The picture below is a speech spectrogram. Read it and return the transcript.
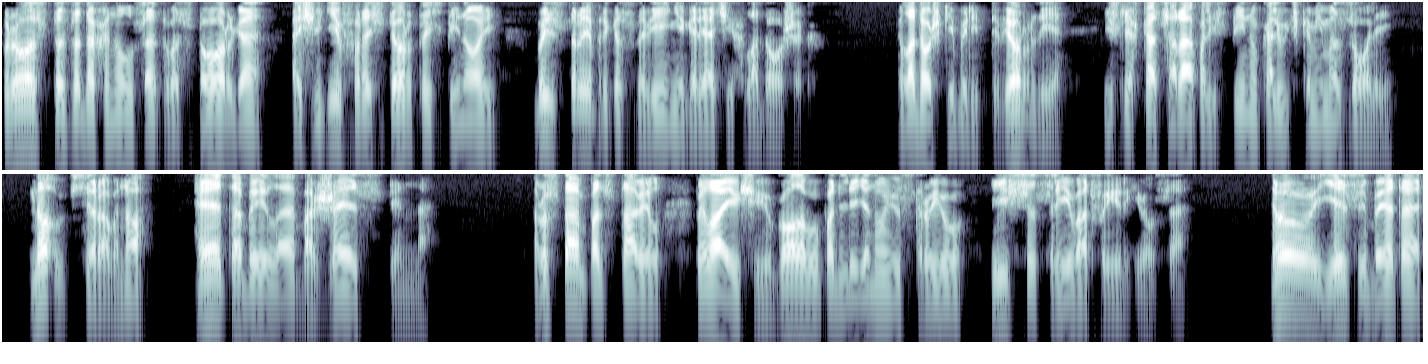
просто задохнулся от восторга, ощутив растертой спиной быстрое прикосновение горячих ладошек. Ладошки были твердые и слегка царапали спину колючками мозолей. Но все равно это было божественно. Рустам подставил пылающую голову под ледяную струю и счастливо отфыркивался. О, если бы это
